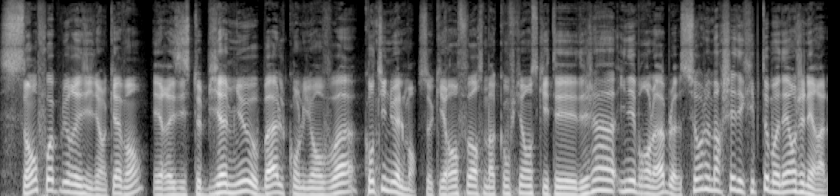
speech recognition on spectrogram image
100 fois plus résilient qu'avant et résiste bien mieux aux balles qu'on lui envoie continuellement, ce qui renforce ma confiance qui était déjà inébranlable sur le marché des crypto-monnaies en général.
